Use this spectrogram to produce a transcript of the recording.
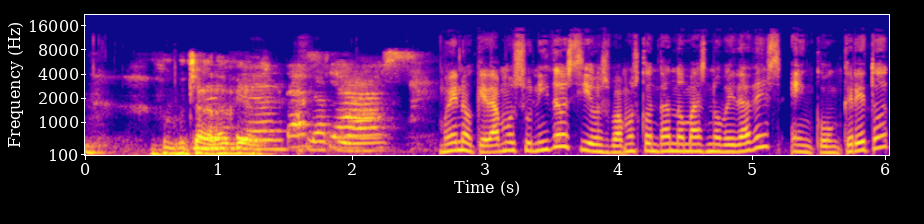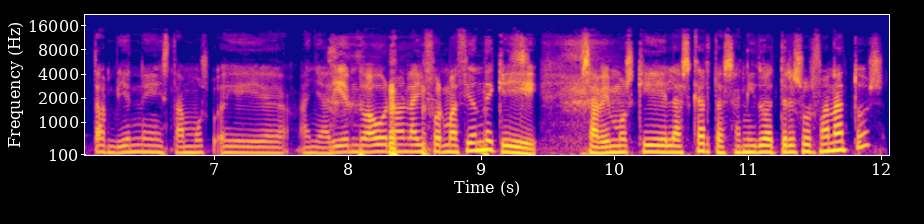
Muchas gracias. Gracias. Bueno, quedamos unidos y os vamos contando más novedades. En concreto, también estamos eh, añadiendo ahora la información de que sabemos que las cartas han ido a tres orfanatos.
